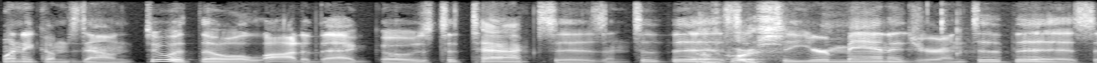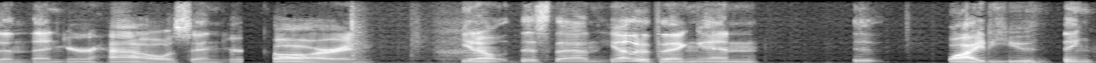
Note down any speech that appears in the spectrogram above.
when it comes down to it, though, a lot of that goes to taxes and to this, of course. to your manager, and to this, and then your house and your car, and you know this, that, and the other thing. And uh, why do you think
